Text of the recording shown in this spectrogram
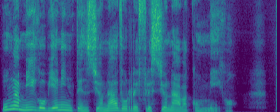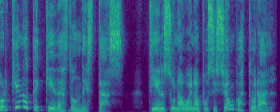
un amigo bien intencionado reflexionaba conmigo. ¿Por qué no te quedas donde estás? Tienes una buena posición pastoral.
